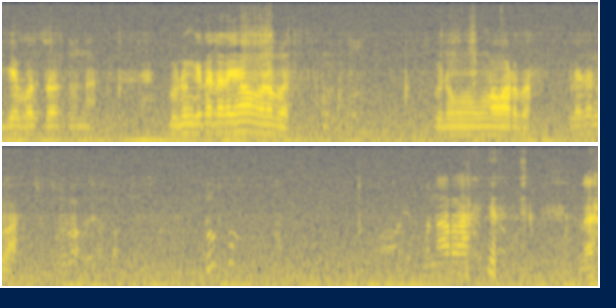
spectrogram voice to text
aja buat. Gunung kita dari mana buat? Gunung Mawar tuh. Kelihatan lah. Menara. Nah,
